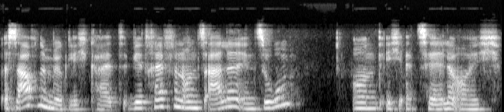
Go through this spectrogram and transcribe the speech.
Das ist auch eine Möglichkeit. Wir treffen uns alle in Zoom und ich erzähle euch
